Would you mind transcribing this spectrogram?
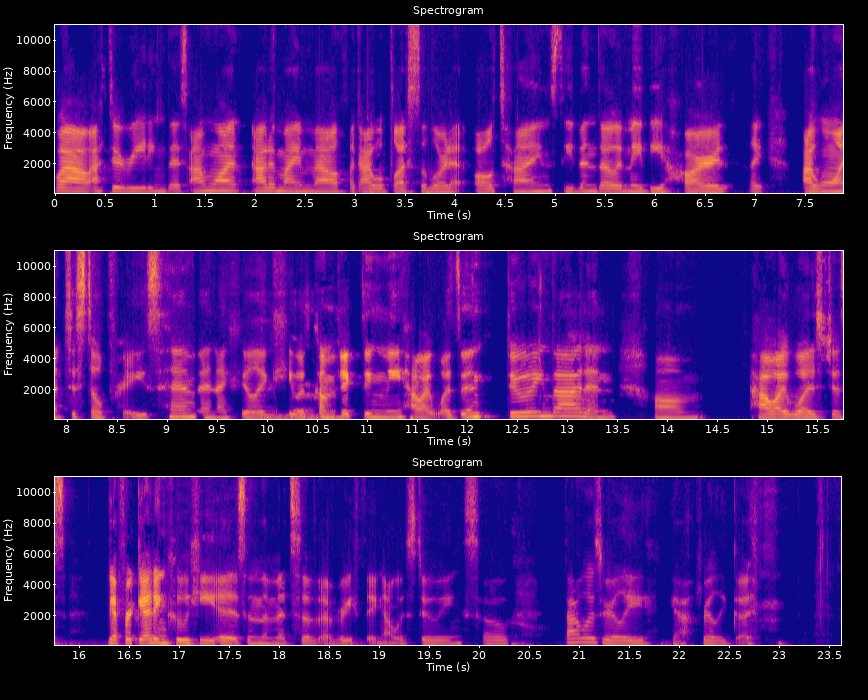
wow after reading this I want out of my mouth like I will bless the Lord at all times even though it may be hard like I want to still praise him and I feel like he was convicting me how I wasn't doing that Wow. and um how I was just yeah forgetting who he is in the midst of everything I was doing so that was really yeah really good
